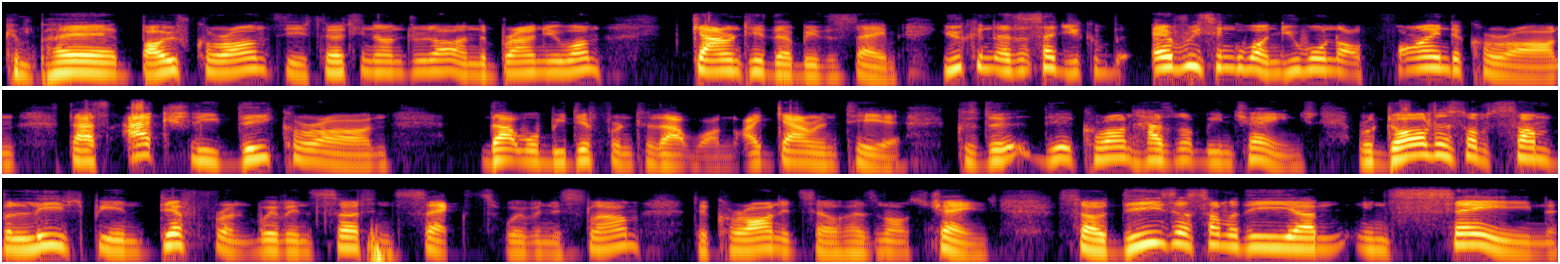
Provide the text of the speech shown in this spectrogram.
compare both qurans the 1300 and the brand new one guaranteed they'll be the same. You can as i said you can every single one you will not find a quran that's actually the quran that will be different to that one i guarantee it because the, the quran has not been changed regardless of some beliefs being different within certain sects within Islam, the Quran itself has not changed. So these are some of the um, insane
